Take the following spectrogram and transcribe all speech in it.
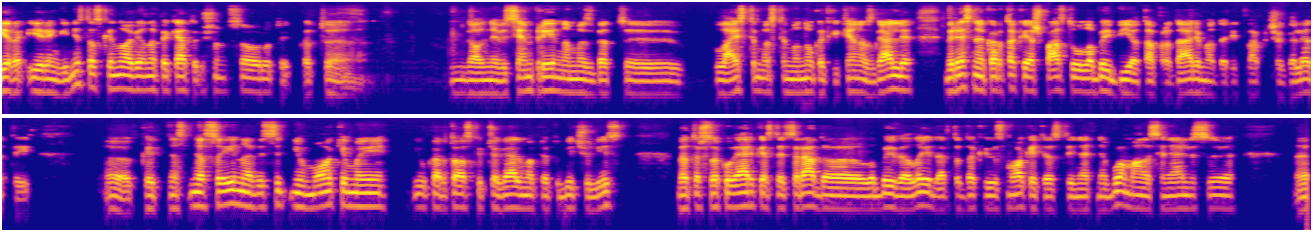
ir įrenginys tas kainuoja vien apie 400 eurų, tai kad e, gal ne visiems prieinamas, bet e, laistymas, tai manau, kad kiekvienas gali. Vyresnė karta, kai aš pastų, labai bijo tą pradarimą daryti lapčio galę, tai uh, kaip nes, nesueina visi jų mokymai, jų kartos, kaip čia galima prie tų bičių lyst bet aš sakau erkės tai atsirado labai vėlai dar tada kai jūs mokėtės tai net nebuvo mano senelis e, e,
